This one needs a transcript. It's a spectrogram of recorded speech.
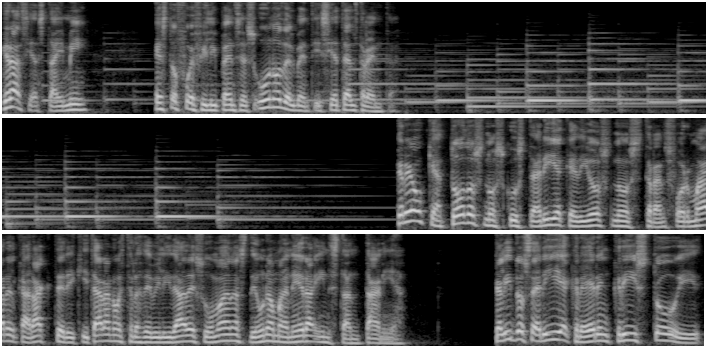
Gracias, Taimi. Esto fue Filipenses 1 del 27 al 30. Creo que a todos nos gustaría que Dios nos transformara el carácter y quitara nuestras debilidades humanas de una manera instantánea. Qué lindo sería creer en Cristo y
